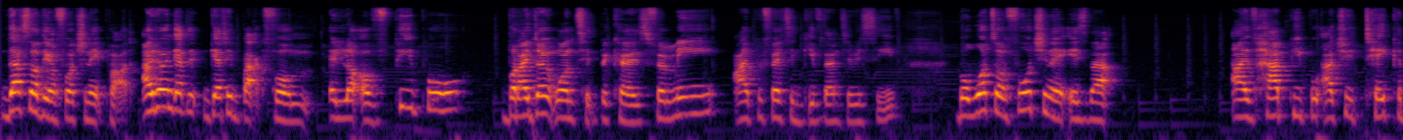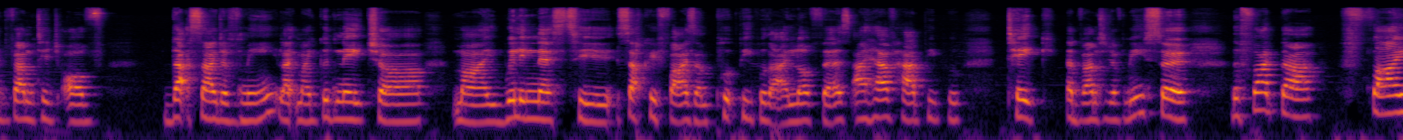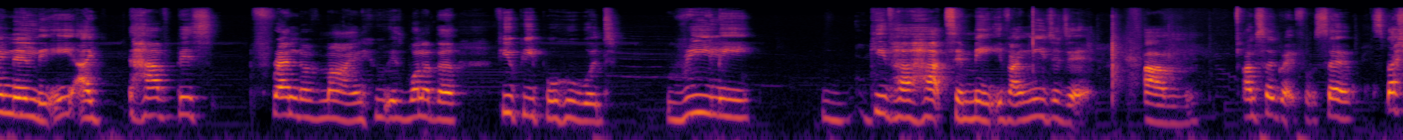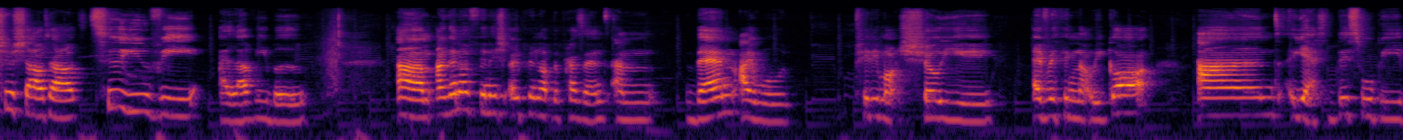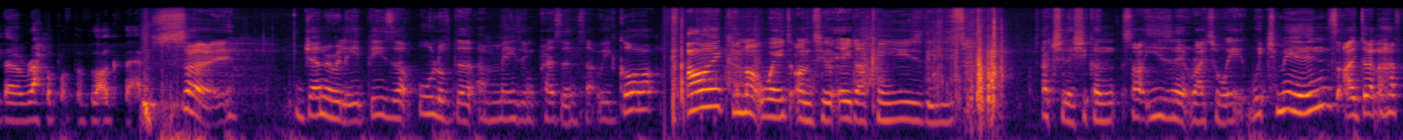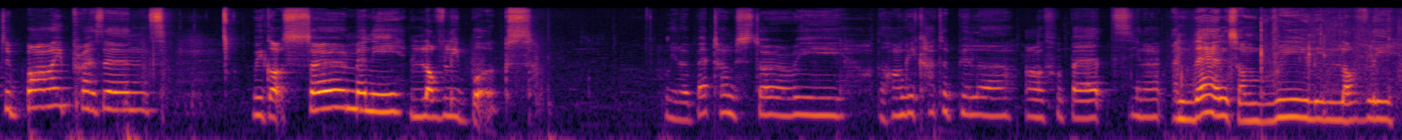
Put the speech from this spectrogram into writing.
That's not the unfortunate part. I don't get it, get it back from a lot of people, but I don't want it because for me, I prefer to give than to receive. But what's unfortunate is that I've had people actually take advantage of that side of me, like my good nature, my willingness to sacrifice and put people that I love first. I have had people take advantage of me. So the fact that finally I have this friend of mine who is one of the few people who would really give her heart to me if I needed it. Um, I'm so grateful. So special shout out to you, V. I love you, boo. Um, I'm gonna finish opening up the presents and then I will pretty much show you everything that we got. And yes, this will be the wrap up of the vlog then. So, generally, these are all of the amazing presents that we got. I cannot wait until Ada can use these. Actually, she can start using it right away, which means I don't have to buy presents. We got so many lovely books you know, bedtime story, the hungry caterpillar, alphabets, you know, and then some really lovely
